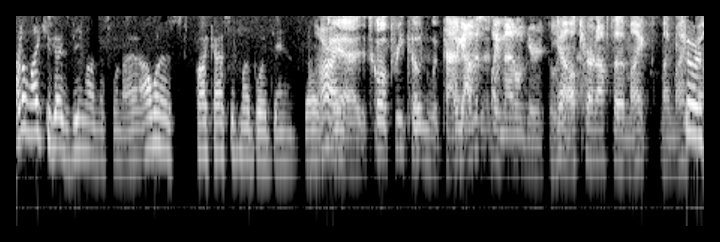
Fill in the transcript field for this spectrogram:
I don't like you guys being on this one. I, I want to podcast with my boy Dan. So All right. Yeah, it's called pre-coding with Patterson. Okay, I'll just play Metal Gear until. Yeah, I'll turn off the mic. My mic. Sure.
